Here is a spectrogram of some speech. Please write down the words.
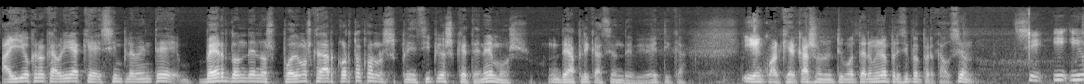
ahí yo creo que habría que simplemente ver dónde nos podemos quedar cortos con los principios que tenemos de aplicación de bioética. Y en cualquier caso, en último término, el principio de precaución. Sí, y, y,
